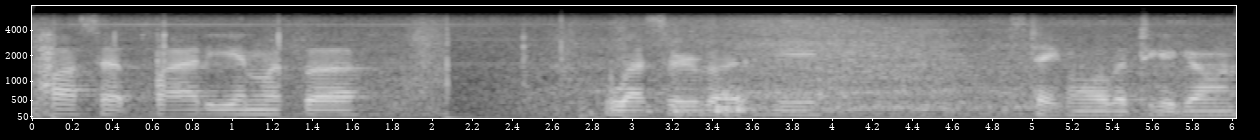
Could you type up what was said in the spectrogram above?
Posset Platy in with the lesser, but he, taking a little bit to get going.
